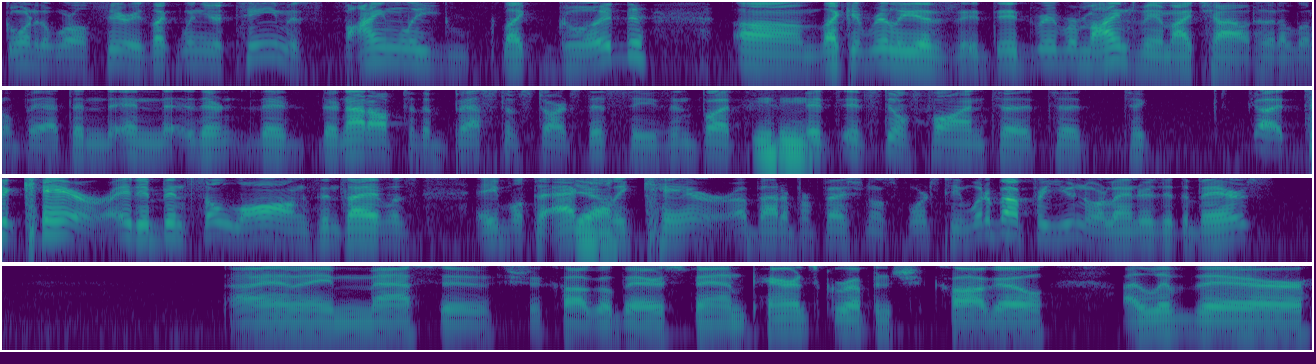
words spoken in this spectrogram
going to the World Series. Like when your team is finally like good um, like it really is. It, it, it, reminds me of my childhood a little bit, and and they're they're they're not off to the best of starts this season, but mm-hmm. it's it's still fun to to to. Uh, to care. It had been so long since I was able to actually yeah. care about a professional sports team. What about for you, Norlander? Is it the Bears? I am a massive Chicago Bears fan. Parents grew up in Chicago. I lived there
